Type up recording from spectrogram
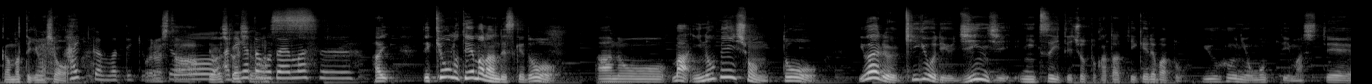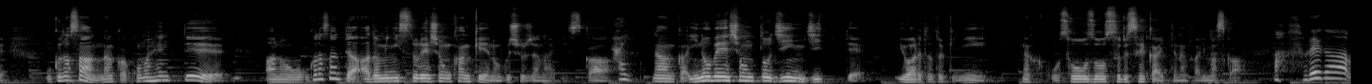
頑張っていきましょう。はい、頑張っていきましょよう。ありがとうございます。はい、で今日のテーマなんですけど、あのまあ、イノベーションといわゆる企業でいう人事についてちょっと語っていければというふうに思っていまして奥田さんなんかこの辺ってあの奥田さんってアドミニストレーション関係の部署じゃないですか。はい。なんかイノベーションと人事って言われた時になんかこう想像する世界って何かありますか？あ、それが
